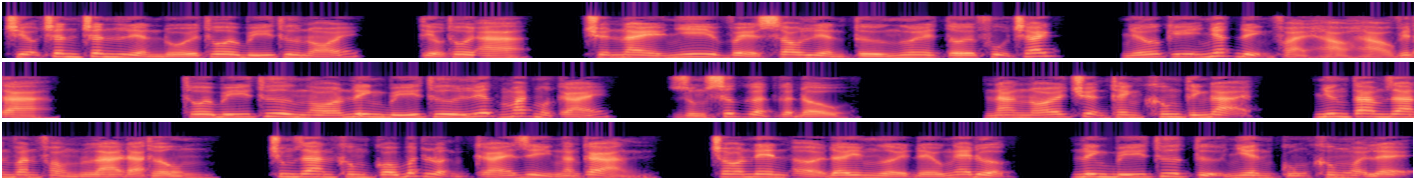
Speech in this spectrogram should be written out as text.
triệu chân chân liền đối thôi bí thư nói, tiểu thôi à, chuyện này nhi về sau liền từ ngươi tới phụ trách, nhớ kỹ nhất định phải hảo hảo viết ta. Thôi bí thư ngó ninh bí thư liếc mắt một cái, dùng sức gật gật đầu. Nàng nói chuyện thanh không tính đại, nhưng tam gian văn phòng là đả thông, trung gian không có bất luận cái gì ngăn cản, cho nên ở đây người đều nghe được, Ninh Bí Thư tự nhiên cũng không ngoại lệ.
